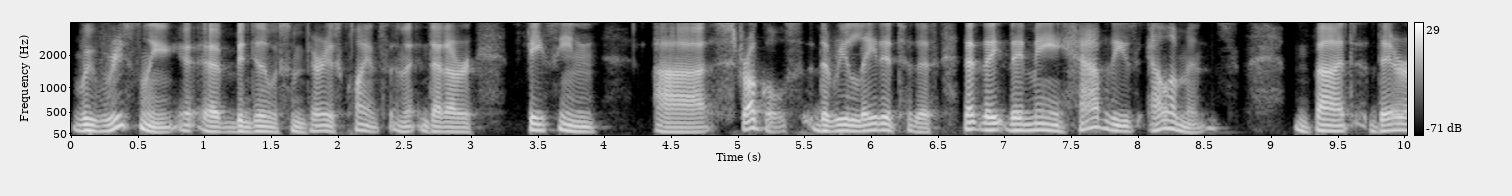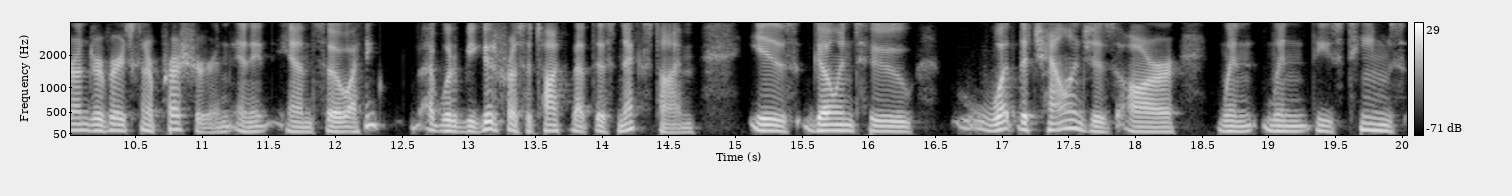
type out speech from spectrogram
we've recently uh, uh, been dealing with some various clients and, that are facing uh, struggles that related to this. That they they may have these elements, but they're under various kind of pressure, and and it, and so I think what would be good for us to talk about this next time is go into what the challenges are when when these teams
